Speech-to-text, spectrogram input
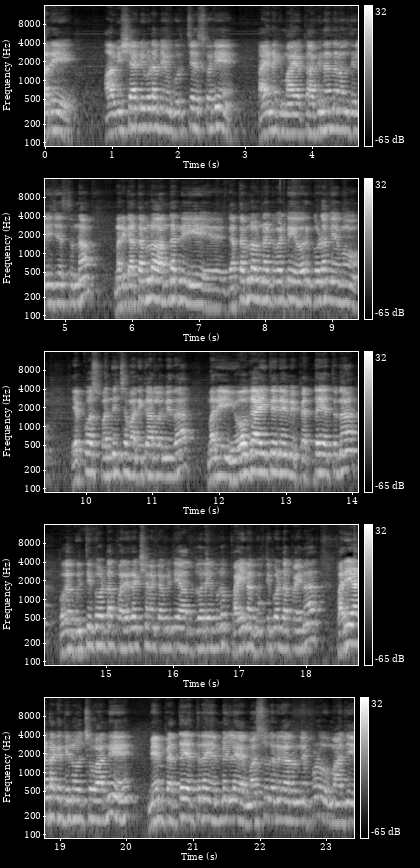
మరి ఆ విషయాన్ని కూడా మేము గుర్తు చేసుకొని ఆయనకి మా యొక్క అభినందనలు తెలియజేస్తున్నాం. మరి గతంలో అందరినీ గతంలో ఉన్నటువంటి ఎవరికి కూడా మేము ఎక్కువ స్పందించం అధికారుల మీద. మరి యోగా అయితేనేమి పెద్ద ఎత్తున ఒక గుత్తికోట పరిరక్షణ కమిటీ ఆధ్వర్యంలో పైన గుత్తికొండ పైన పర్యాటక దినోత్సవాన్ని మేము పెద్ద ఎత్తున ఎమ్మెల్యే మసూదన్ గారు ఉన్నప్పుడు మాది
